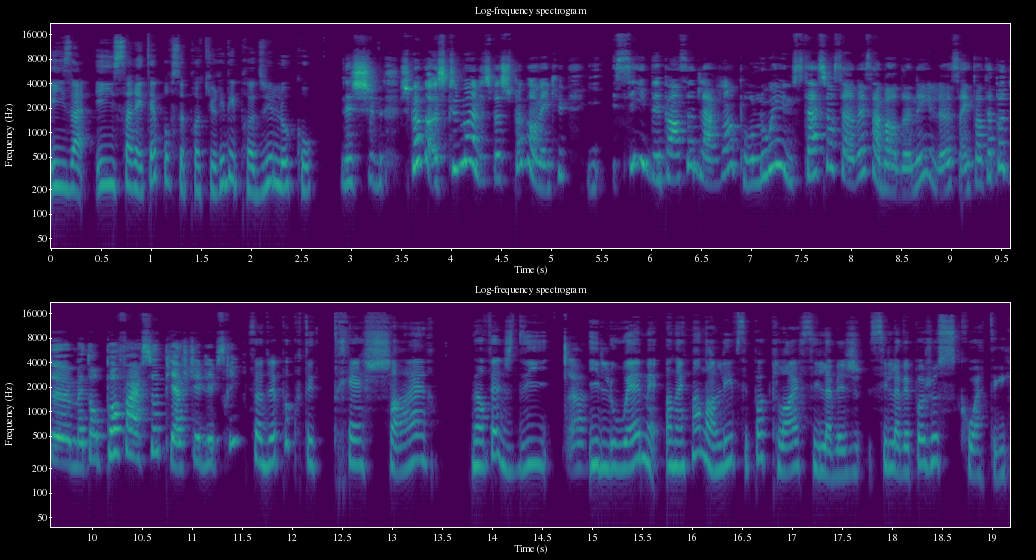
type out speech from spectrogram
et ils, a- et ils s'arrêtaient pour se procurer des produits locaux. Mais je suis, je suis pas, excuse-moi, je suis pas convaincue. Il- S'ils dépensaient de l'argent pour louer une station-service abandonnée, là, ça ne tentait pas de, mettons, pas faire ça puis acheter de l'épicerie? Ça devait pas coûter très cher. Mais en fait, je dis, Ah. il louait, mais honnêtement, dans le livre, c'est pas clair s'il l'avait, s'il l'avait pas juste squatté.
